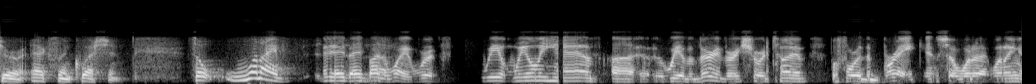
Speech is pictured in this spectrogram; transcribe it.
Sure, excellent question. So what I've and, and by the way, we're we we only have uh, we have a very very short time before the break, and so what I what I'm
